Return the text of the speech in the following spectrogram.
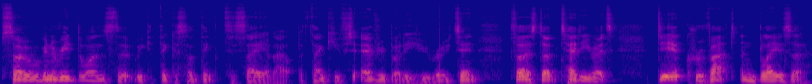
so we're going to read the ones that we can think of something to say about. But thank you to everybody who wrote in. First up, Teddy writes, "Dear Cravat and Blazer."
